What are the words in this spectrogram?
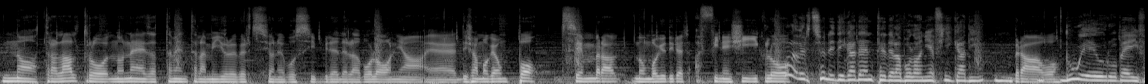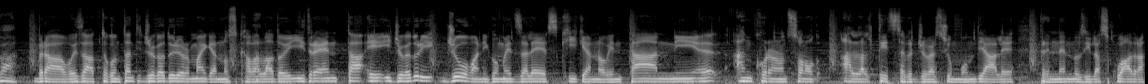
No, tra l'altro non è esattamente la migliore versione possibile della Polonia, eh, diciamo che è un po' sembra, non voglio dire a fine ciclo. Un la versione decadente della Polonia figa di mm, Bravo. due europei fa. Bravo, esatto, con tanti giocatori ormai che hanno scavallato i 30 e i giocatori giovani come Zalewski che hanno 20 anni eh, ancora non sono all'altezza per giocarsi un mondiale prendendosi la squadra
